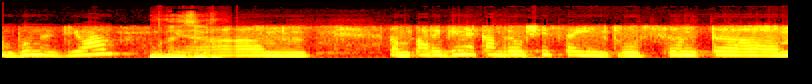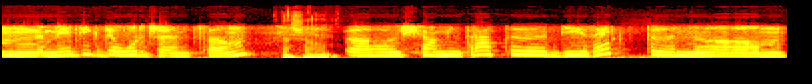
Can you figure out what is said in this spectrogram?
Bună ziua! Bună ziua! Uh, îmi pare bine că am reușit să intru. Sunt uh, medic de urgență Așa. Uh, și am intrat uh, direct în uh,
